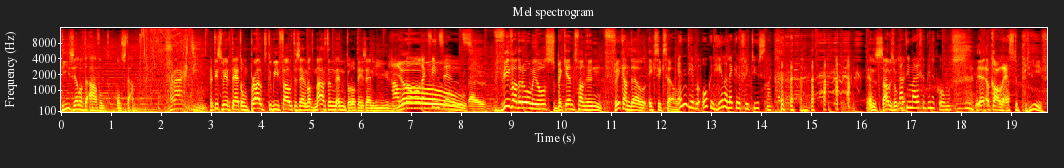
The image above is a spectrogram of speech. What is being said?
diezelfde avond ontstaan. Vraag 10. Het is weer tijd om proud to be fout te zijn, want Maarten en Dorothee zijn hier. Hallo, dag Vincent. Viva de Romeo's, bekend van hun frikandel XXL. En die hebben ook een hele lekkere frituursnack. En een saus ook. Laat hè. die maar even binnenkomen. Ja, ook al, alsjeblieft.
